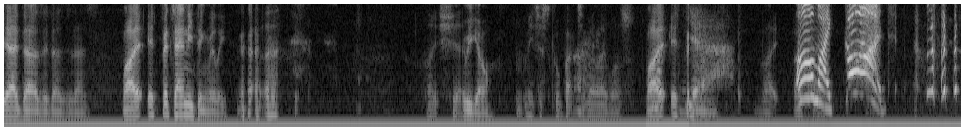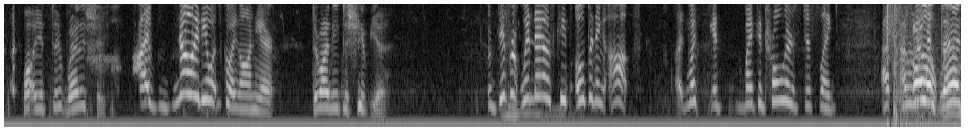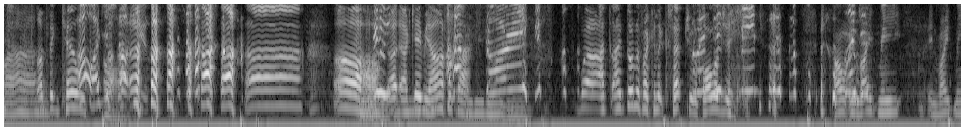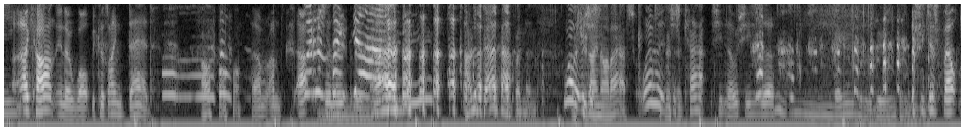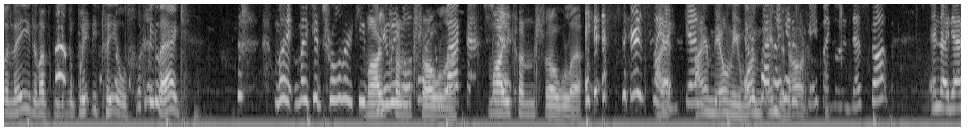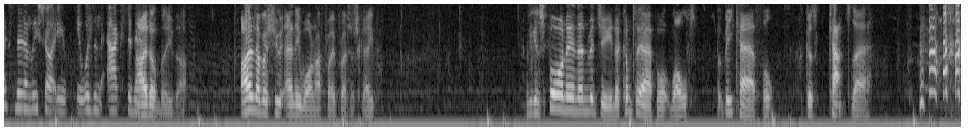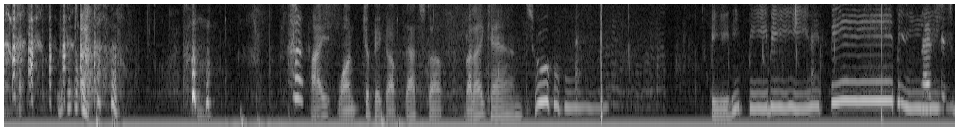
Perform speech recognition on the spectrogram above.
Yeah, it does. It does. It does. Well, it, it fits anything really. Right, shit. Here we go. Let me just go back to where I was. Well, it, it fit. Yeah. Right. Oh my god! What are you do? Where is she? I've no idea what's going on here. Do I need to shoot you? Different windows keep opening up. My it, my controller's just like I, I don't Oh, know. I'm dead. I? I've been killed. Oh, I just Oh. shot you. oh, I, I gave me a heart attack. I'm sorry. Well, I, I don't know if I can accept your But I apology. didn't mean to. Oh, invite me. Invite me. I can't, you know, Walt, because I'm dead. Oh, I'm, I'm What have I done? how did that happen? Well, Or it was should I not ask? well, it's just cat. She knows she's. Uh, she just felt the need, and I've completely peeled. Look at me leg. My my controller keeps My doing all kinds controller. of back that shit. My controller. Seriously, I, I, can't. I am the only one. Every one time in I the hit zone. escape, I go to desktop, and I accidentally shot you. It was an accident. I don't believe that. I'll never shoot anyone after I press escape. If you can spawn in and Regina, come to the airport, Walt. But be careful, because Cat's there. I want to pick up that stuff, but I can't. Ooh. Beep, beep, beep, beep, beep, beep. That's just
